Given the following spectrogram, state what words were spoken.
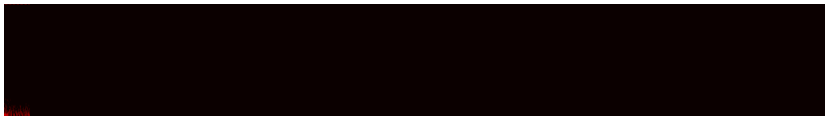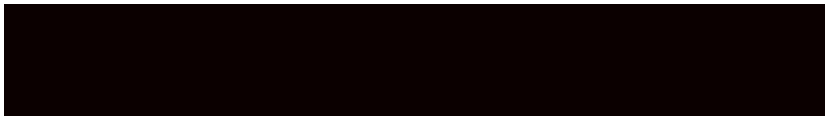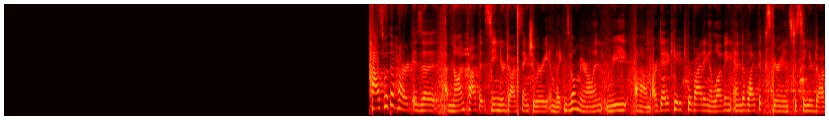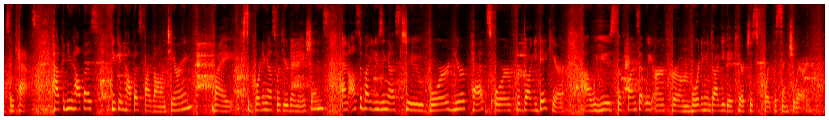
House with a Heart is a, a nonprofit senior dog sanctuary in Laytonsville, Maryland. We um, are dedicated to providing a loving end-of-life experience to senior dogs and cats. How can you help us? You can help us by volunteering, by supporting us with your donations, and also by using us to board your pets or for doggy daycare. Uh, we use the funds that we earn from boarding and doggy daycare to support the sanctuary.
